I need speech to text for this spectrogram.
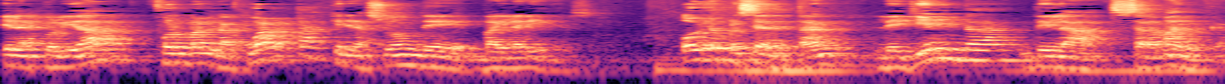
En la actualidad forman la cuarta generación de bailarines. Hoy nos presentan Leyenda de la Salamanca,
